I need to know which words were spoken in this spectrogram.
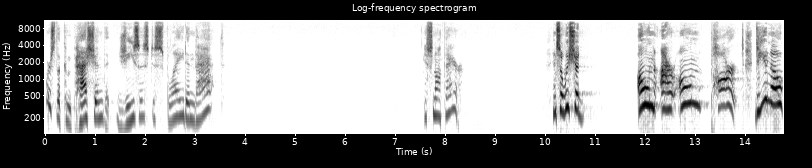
Where's the compassion that Jesus displayed in that? It's not there. And so we should own our own part. Do you know,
